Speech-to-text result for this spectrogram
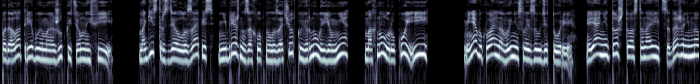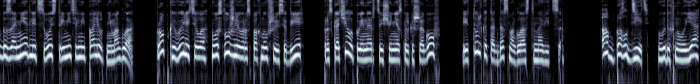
подала требуемое жуткой темной феи. Магистр сделала запись, небрежно захлопнула зачетку, вернула ее мне, махнула рукой и... Меня буквально вынесло из аудитории. Я не то что остановиться, даже немного замедлить свой стремительный полет не могла. Пробкой вылетела в услужливо распахнувшуюся дверь, проскочила по инерции еще несколько шагов и только тогда смогла остановиться. «Обалдеть!» — выдохнула я,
